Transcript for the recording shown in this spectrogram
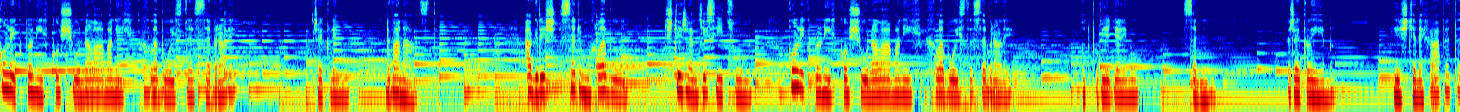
kolik plných košů nalámaných chlebů jste sebrali? Řekli mu, dvanáct. A když sedm chlebů čtyřem tisícům, kolik plných košů nalámaných chlebů jste sebrali? Odpověděli mu, sedm. Řekl jim, ještě nechápete?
